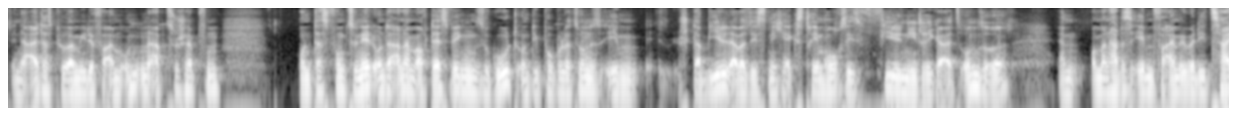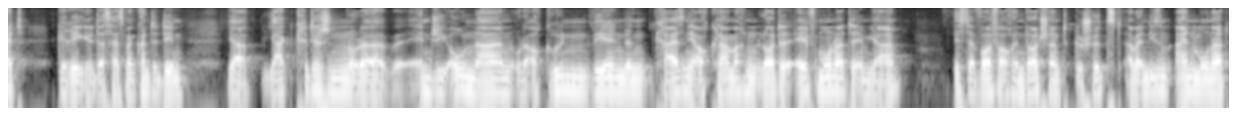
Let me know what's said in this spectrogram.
in der Alterspyramide vor allem unten abzuschöpfen. Und das funktioniert unter anderem auch deswegen so gut und die Population ist eben stabil, aber sie ist nicht extrem hoch, sie ist viel niedriger als unsere. Ähm, und man hat es eben vor allem über die Zeit geregelt. Das heißt, man könnte den ja, jagdkritischen oder NGO-nahen oder auch grünen wählenden Kreisen ja auch klar machen, Leute, elf Monate im Jahr ist der Wolf auch in Deutschland geschützt, aber in diesem einen Monat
